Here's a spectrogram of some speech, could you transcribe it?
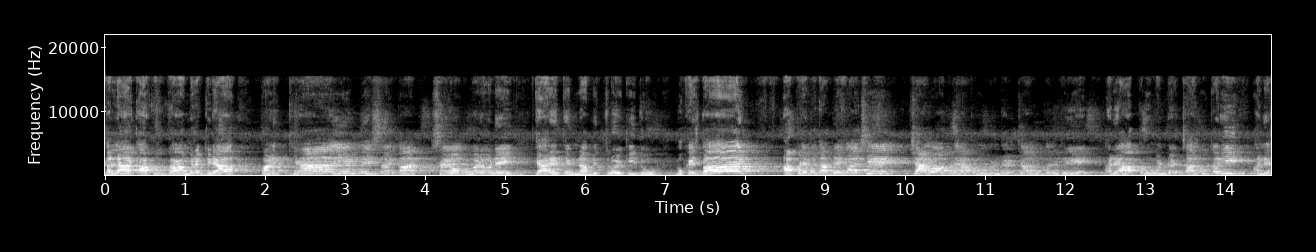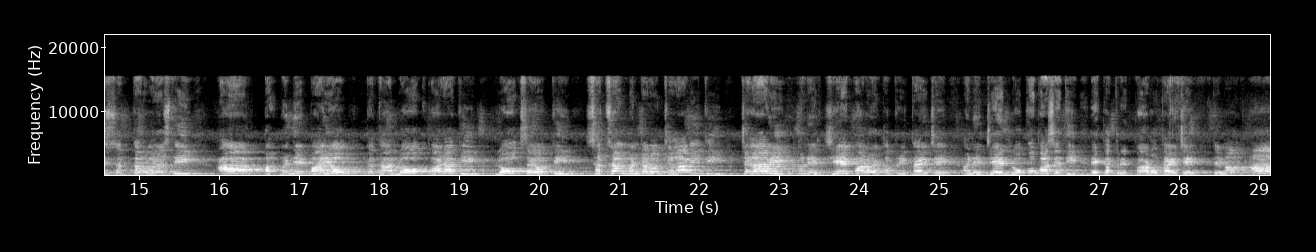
કલાક આખું ગામ રખડ્યા, પણ ક્યાંય એમને સહકાર સહયોગ મળ્યો નહીં. ત્યારે તેમના મિત્રોએ કીધું, મુકેશભાઈ આપણે બધા ભેગા છીએ. ચાલો આપણે આપણું મંડળ ચાલુ કરી દઈએ. અને આપણું મંડળ ચાલુ કરી અને સત્તર વર્ષથી આ બંને ભાઈઓ તથા લોક ફાળાથી લોક સહયોગથી સત્સંગ મંડળો ચલાવીથી, ચલાવી અને જે ફાળો એકત્રિત થાય છે અને જે લોકો પાસેથી એકત્રિત ફાળો થાય છે, તેમાં આ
